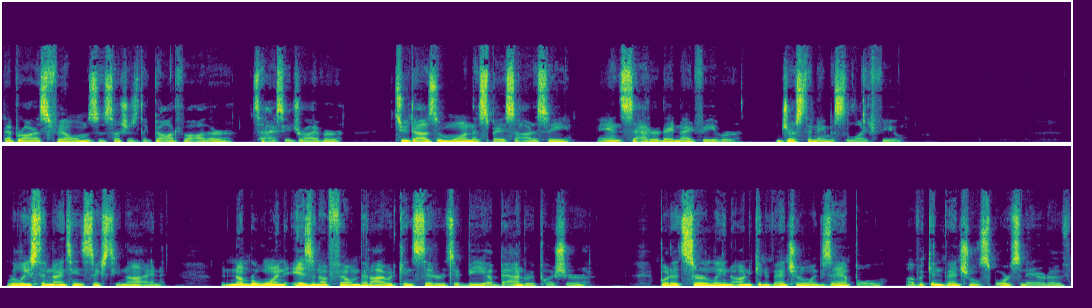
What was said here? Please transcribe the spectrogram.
that brought us films such as The Godfather, Taxi Driver, 2001 A Space Odyssey, and Saturday Night Fever, just to name a select few. Released in 1969, Number One isn't a film that I would consider to be a boundary pusher, but it's certainly an unconventional example of a conventional sports narrative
